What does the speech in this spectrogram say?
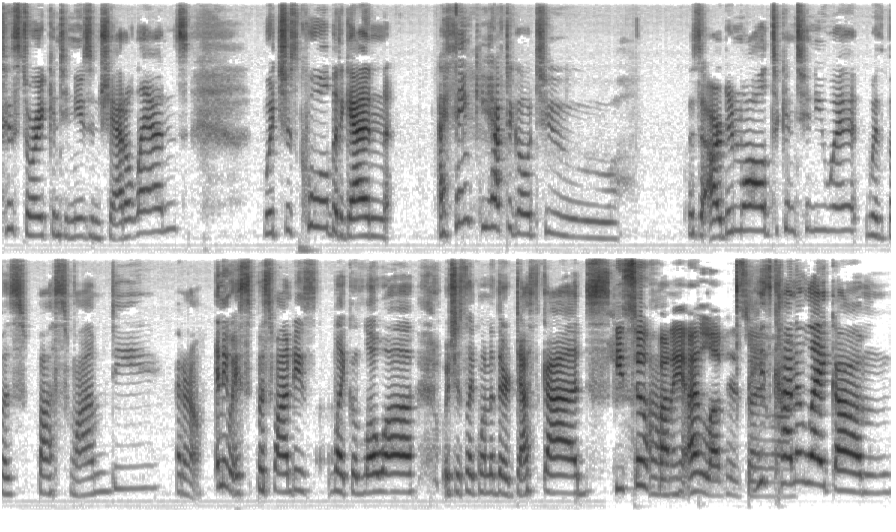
his story continues in Shadowlands, which is cool. But again, I think you have to go to was it Ardenweald to continue it with Bas- Bwonsamdi? I don't know. Anyways, Bwonsamdi's like a Loa, which is like one of their death gods. He's so um, funny. I love his dialogue. He's kind of like um,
